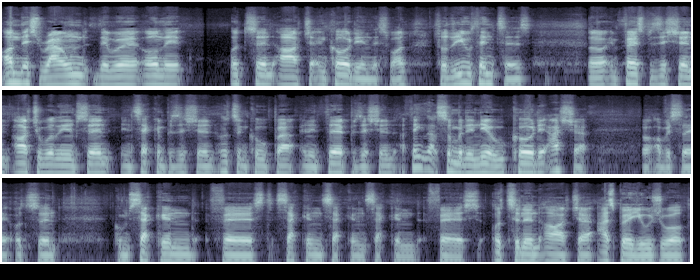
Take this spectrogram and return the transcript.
on this round, there were only Hudson, Archer, and Cody in this one. So the youth inters. So in first position, Archer Williamson. In second position, Hudson Cooper, and in third position, I think that's somebody new, Cody Asher. But obviously Hudson comes second, first, second, second, second, first. Hudson and Archer, as per usual,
